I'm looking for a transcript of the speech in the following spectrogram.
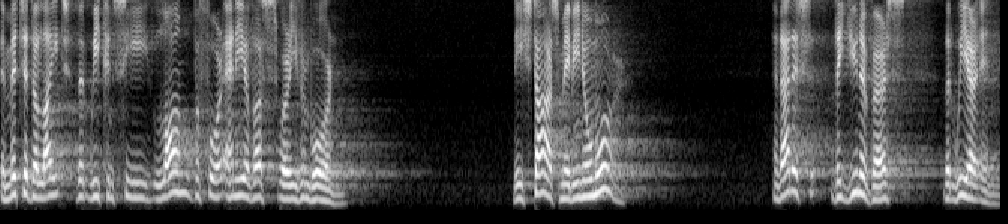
emitted the light that we can see long before any of us were even born. These stars may be no more. And that is the universe that we are in.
